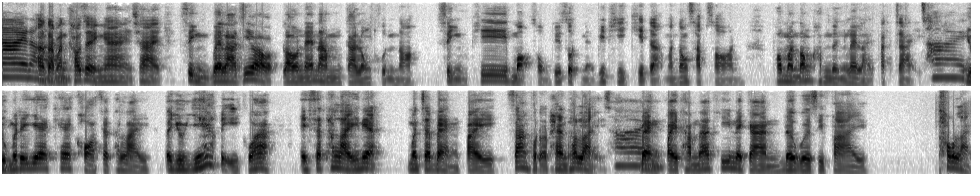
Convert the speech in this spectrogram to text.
ง่ายนะแต่มันเข้าใจง่ายใช่ สิ่งเวลาที่เราเราแนะนำการลงทุนเนาะ สิ่งที่เหมาะสมที่สุดเนี่ยวิธีคิดอะมันต้องซับซ้อน เพราะมันต้องคำนึงหลาย ๆ ปัจจัยใช่อยู่ไม่ได้แยกแค่ core satellite แต่อยู่แยกไปอีกว่าไอ้ satellite เนี่ยมันจะแบ่งไปสร้างผลตอบแทนเท่าไหร่ แบ่งไปทำหน้าที่ในการ diversify เท่าไหร่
